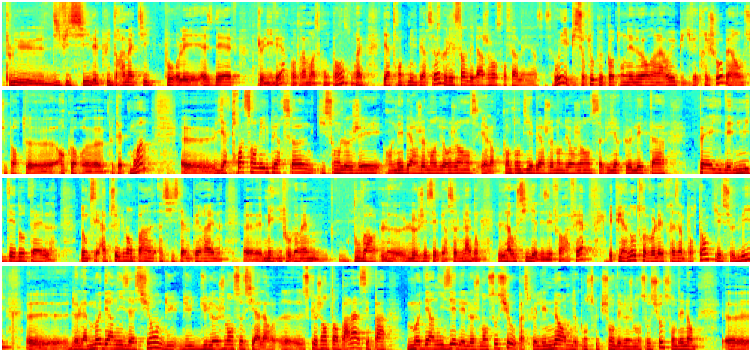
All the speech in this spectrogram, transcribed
plus difficile et plus dramatique pour les SDF que l'hiver, contrairement à ce qu'on pense. Bref, il y a 30 000 personnes. Parce que les centres d'hébergement sont fermés, hein, c'est ça? Oui, et puis surtout que quand on est dehors dans la rue et puis qu'il fait très chaud, ben, on supporte encore peut-être moins. il y a 300 000 personnes qui sont logées en hébergement d'urgence. Et alors, quand on dit hébergement d'urgence, ça veut dire que l'État payent des nuitées d'hôtel. Donc c'est absolument pas un, système pérenne, euh, mais il faut quand même pouvoir loger ces personnes-là. Donc là aussi, il y a des efforts à faire. Et puis un autre volet très important qui est celui euh, de la modernisation du, du, logement social. Alors euh, ce que j'entends par là, c'est pas moderniser les logements sociaux, parce que les normes de construction des logements sociaux sont des normes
